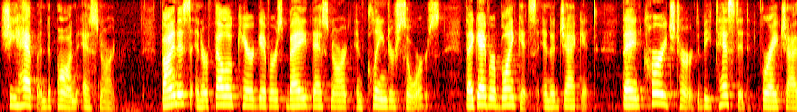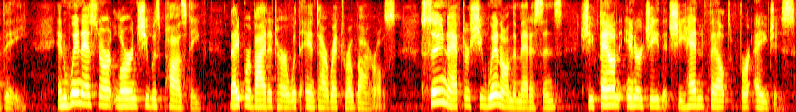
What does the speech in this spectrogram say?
she happened upon Esnart. Vinus and her fellow caregivers bathed Esnart and cleaned her sores. They gave her blankets and a jacket. They encouraged her to be tested for HIV. And when Esnart learned she was positive, they provided her with antiretrovirals. Soon after she went on the medicines, she found energy that she hadn't felt for ages.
